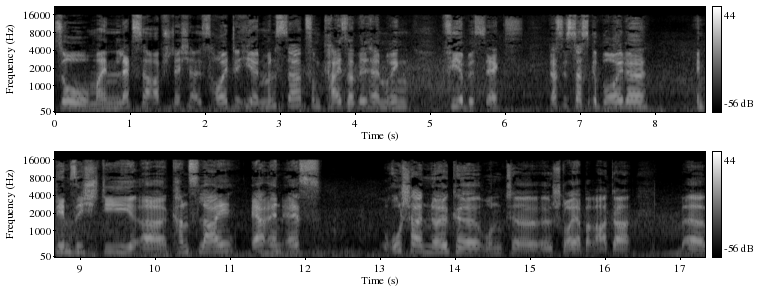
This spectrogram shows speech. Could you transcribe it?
So, mein letzter Abstecher ist heute hier in Münster zum Kaiser Wilhelm Ring 4 bis 6. Das ist das Gebäude, in dem sich die äh, Kanzlei RNS, Ruscha Nölke und äh, Steuerberater äh,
